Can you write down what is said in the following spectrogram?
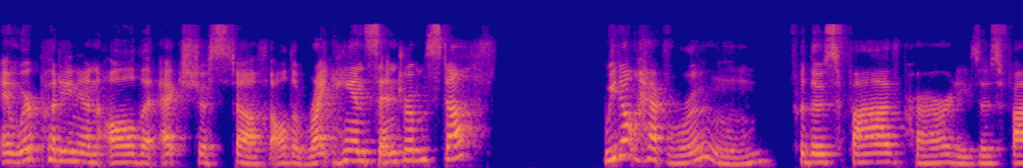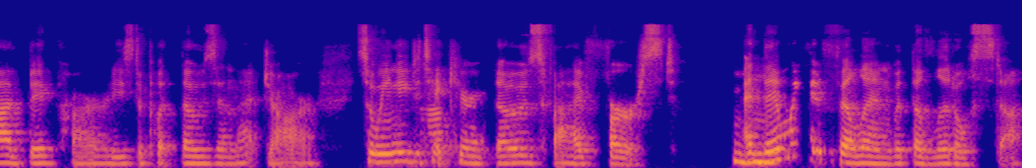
and we're putting in all the extra stuff, all the right hand syndrome stuff, we don't have room for those five priorities, those five big priorities to put those in that jar. So we need to take care of those five first. mm-hmm. And then we can fill in with the little stuff.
